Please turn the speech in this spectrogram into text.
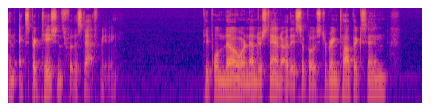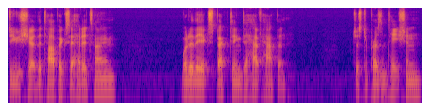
and expectations for the staff meeting. People know and understand are they supposed to bring topics in? Do you share the topics ahead of time? What are they expecting to have happen? Just a presentation?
